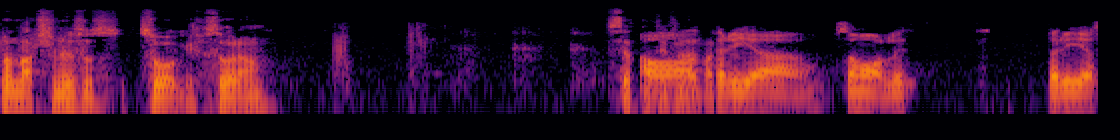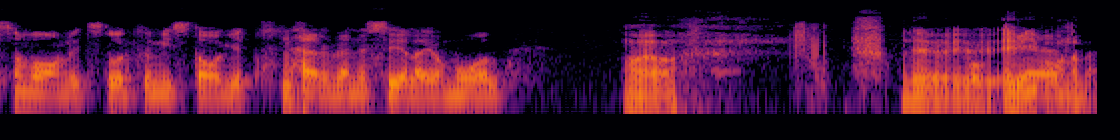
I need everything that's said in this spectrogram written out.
någon match som du så, såg, sådan? Sett den Ja? Perea som vanligt. Perea som vanligt står för misstaget när Venezuela gör mål. Ja, ja. Det är, Och, är vi eh, vana med.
